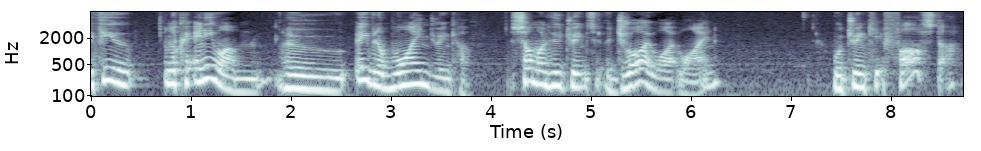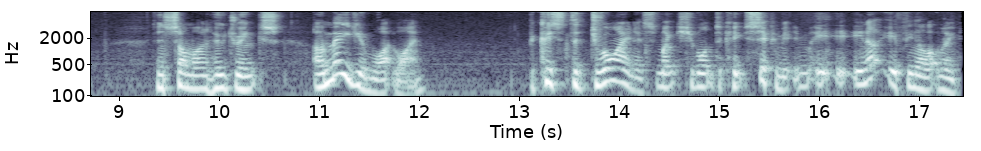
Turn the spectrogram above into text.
if you look at anyone who, even a wine drinker, someone who drinks a dry white wine, will drink it faster than someone who drinks a medium white wine because the dryness makes you want to keep sipping it. You know, if you know what I mean.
